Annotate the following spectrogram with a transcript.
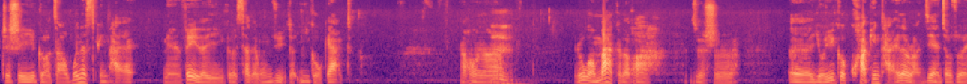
这是一个在 Windows 平台免费的一个下载工具，叫 EagleGet。然后呢，嗯、如果 Mac 的话，就是呃有一个跨平台的软件叫做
